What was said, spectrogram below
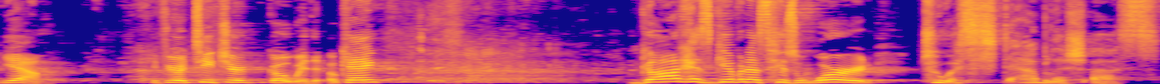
Yeah. If you're a teacher, go with it, okay? God has given us His word to establish us,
